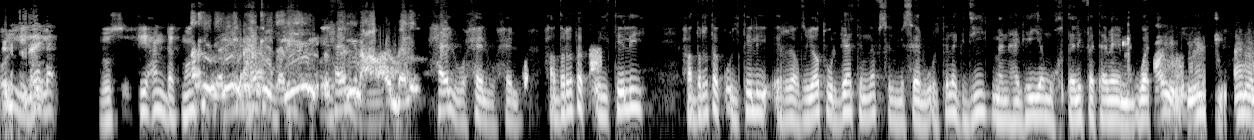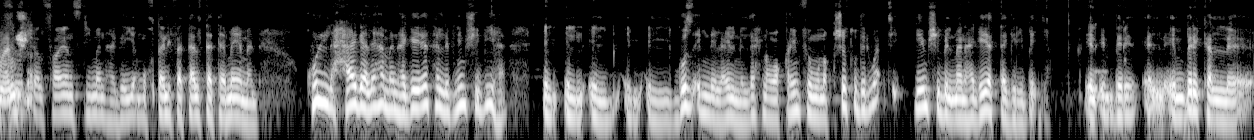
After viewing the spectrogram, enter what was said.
قول لي. لا لا. بص في عندك منطق. هات لي دليل هات لي دليل دليل. حلو حلو حلو. حضرتك قلت لي حضرتك قلت لي الرياضيات ورجعت لنفس المثال وقلت لك دي منهجية مختلفة تماما. طيب ماشي. أنا ماليش science دي منهجية مختلفة ثالثه تماما. كل حاجة لها منهجيتها اللي بنمشي بيها. ال- ال- ال- ال- الجزء من العلم اللي إحنا واقعين في مناقشته دلوقتي بيمشي بالمنهجية التجريبية ال empirical آه،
